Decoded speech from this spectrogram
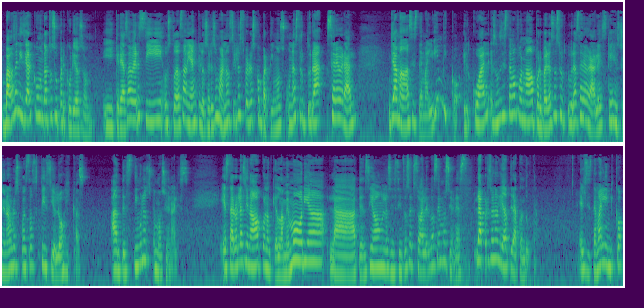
Vamos a iniciar con un dato súper curioso y quería saber si ustedes sabían que los seres humanos y los perros compartimos una estructura cerebral llamada sistema límbico, el cual es un sistema formado por varias estructuras cerebrales que gestionan respuestas fisiológicas ante estímulos emocionales. Está relacionado con lo que es la memoria, la atención, los instintos sexuales, las emociones, la personalidad y la conducta el sistema límbico,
